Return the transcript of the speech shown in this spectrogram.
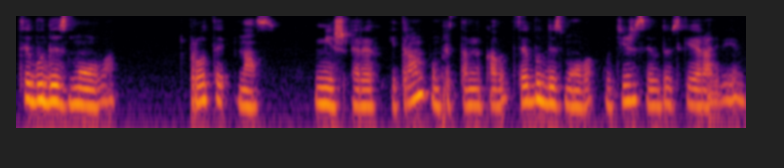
Це буде змова проти нас. Між РФ і Трампом, представниками, це буде змова у тій ж Саудовській Аравії.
